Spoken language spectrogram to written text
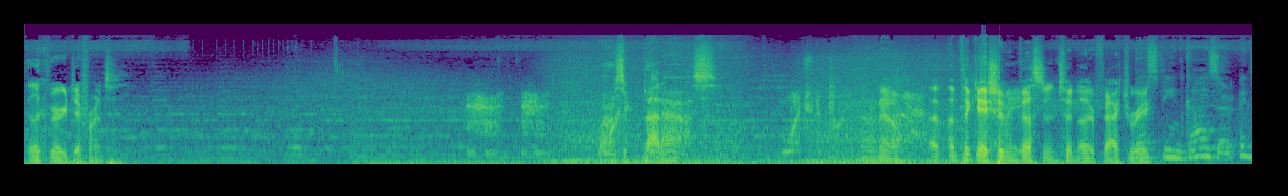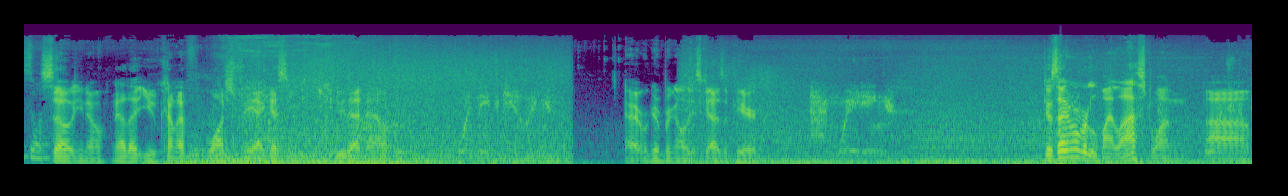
They look very different. Wow, it's like badass. What's the plan? I don't know. I, I'm thinking I should have invested into another factory. Vespene Geyser exhausted. So, you know, now that you've kind of watched me, I guess you, you can do that now. What needs killing? Alright, we're gonna bring all these guys up here. I'm waiting. Because I remember my last one, um,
